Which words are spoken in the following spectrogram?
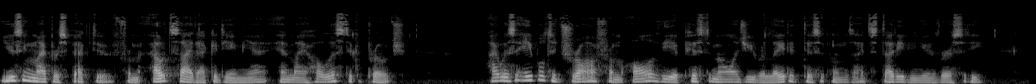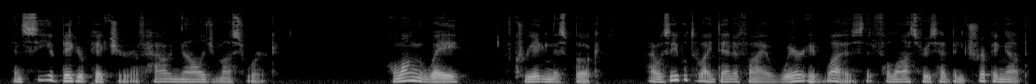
Using my perspective from outside academia and my holistic approach, I was able to draw from all of the epistemology related disciplines I'd studied in university and see a bigger picture of how knowledge must work. Along the way, creating this book, I was able to identify where it was that philosophers had been tripping up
